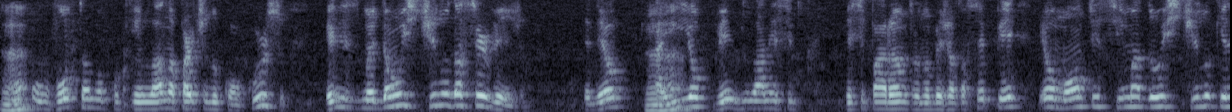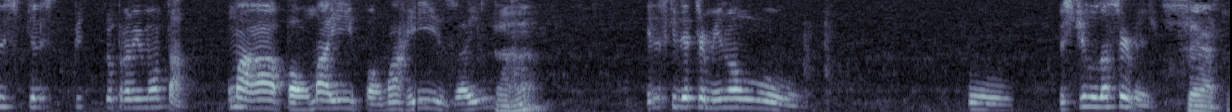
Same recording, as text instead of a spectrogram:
uhum. voltando um pouquinho lá na parte do concurso, eles me dão o estilo da cerveja, entendeu? Uhum. Aí eu vejo lá nesse, nesse parâmetro no BJCP, eu monto em cima do estilo que eles, que eles pediram para me montar uma APA, uma IPA, uma RISA. Aí, uhum. Eles que determinam o, o, o, estilo da cerveja. Certo.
